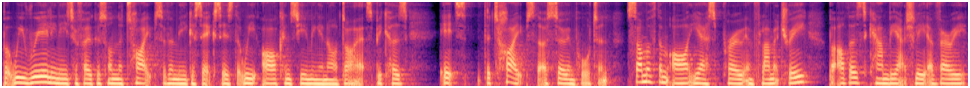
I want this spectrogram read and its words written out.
but we really need to focus on the types of omega 6s that we are consuming in our diets because it's the types that are so important. Some of them are, yes, pro inflammatory, but others can be actually a very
